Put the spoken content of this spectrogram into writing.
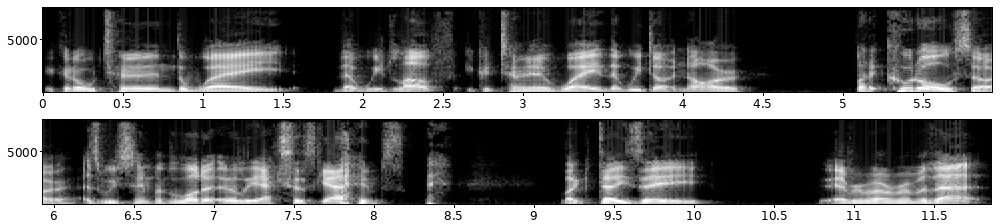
it could all turn the way that we'd love. It could turn a way that we don't know. But it could also, as we've seen with a lot of early access games, like DayZ. Everyone remember that?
